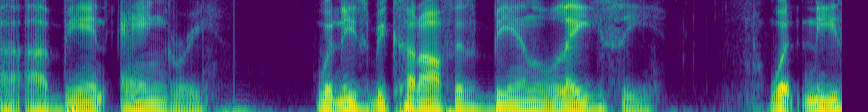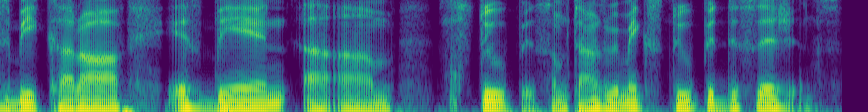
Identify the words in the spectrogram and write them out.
uh, uh, being angry. What needs to be cut off is being lazy. What needs to be cut off is being uh, um, stupid. Sometimes we make stupid decisions.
